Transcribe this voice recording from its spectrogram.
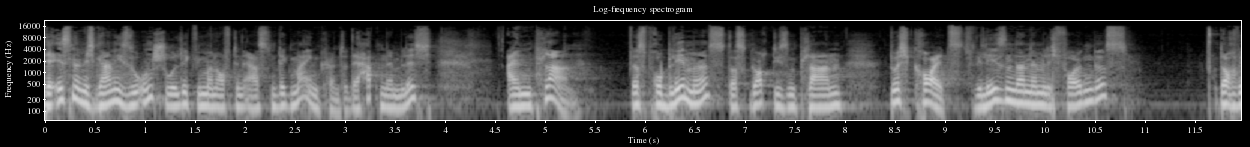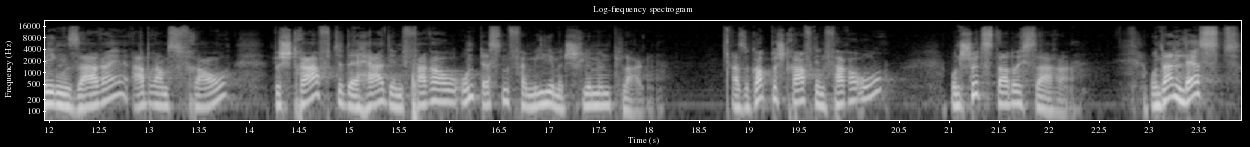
der ist nämlich gar nicht so unschuldig, wie man auf den ersten Blick meinen könnte. Der hat nämlich einen Plan. Das Problem ist, dass Gott diesen Plan durchkreuzt. Wir lesen dann nämlich Folgendes. Doch wegen Sarai, Abrams Frau, bestrafte der Herr den Pharao und dessen Familie mit schlimmen Plagen. Also Gott bestraft den Pharao und schützt dadurch Sarah. Und dann lässt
